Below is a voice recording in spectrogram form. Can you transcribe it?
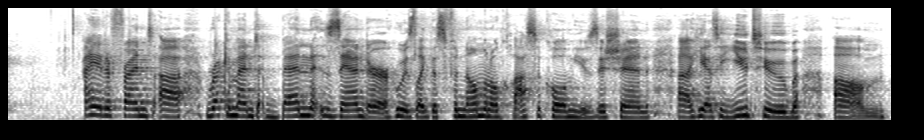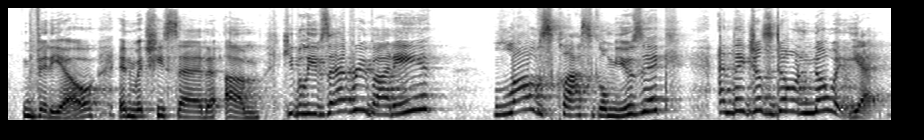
I had a friend uh, recommend Ben Zander, who is like this phenomenal classical musician. Uh, he has a YouTube um, video in which he said um, he believes everybody loves classical music and they just don't know it yet.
